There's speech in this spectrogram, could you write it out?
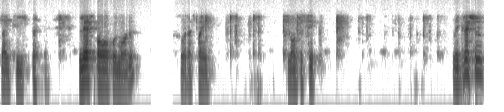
slightly less powerful model. So that's fine. Logistic regression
